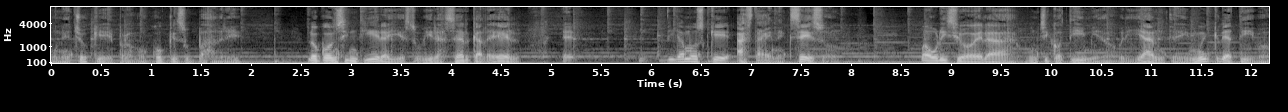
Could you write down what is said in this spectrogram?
un hecho que provocó que su padre lo consintiera y estuviera cerca de él, eh, digamos que hasta en exceso. Mauricio era un chico tímido, brillante y muy creativo,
